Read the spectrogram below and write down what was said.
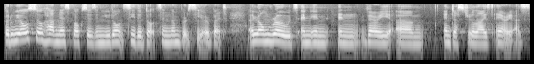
but we also have nest boxes, and you don't see the dots and numbers here, but along roads and in, in very um, industrialized areas.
